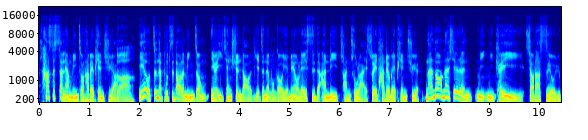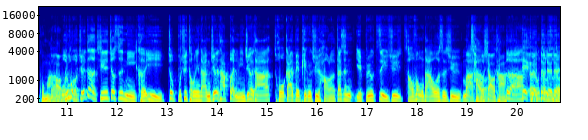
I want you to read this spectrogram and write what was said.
他是善良民众，他被骗去啊，对啊，也有真的不知道的民众，因为以前宣导也真的不够，也没有类似的案例传出来，所以他就被骗去了。难道那些人你你可以笑他死有余辜吗？哦，如果我觉得其实就是你可以就不去同情他。你觉得他笨，你觉得他活该被骗去好了，但是也不用自己去嘲讽他，或是去骂他、嘲笑他。对啊，哎、欸，对对对，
